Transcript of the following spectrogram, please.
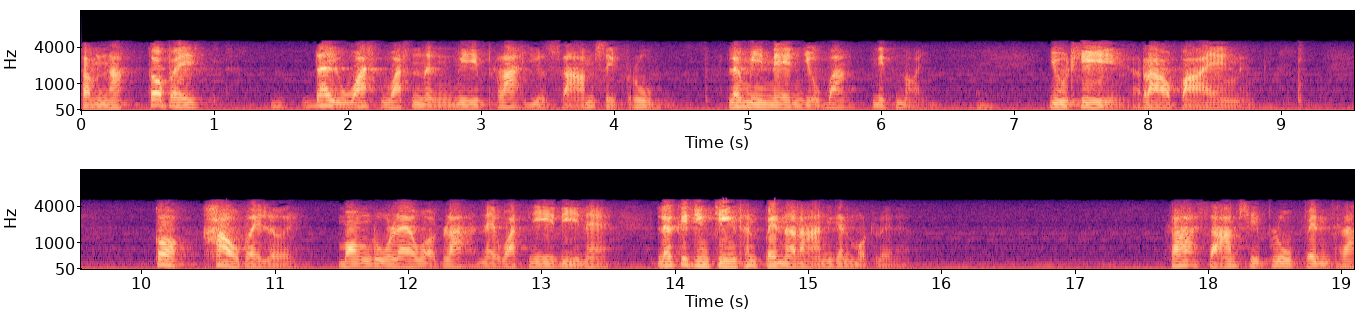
สำนักก็ไปได้วัดวัดหนึ่งมีพระอยู่สามสิบรูป แล้วมีเนนอยู่บ้างนิดหน่อย อยู่ที่ราวป่าแห่งหนึ่ง ก็เข้าไปเลย มองดูแล้วว่าพระในวัดนี้ดีแน่ แล้วก็จริง ๆ ท่านเป็นอรหันต์กันหมดเลยนะ พระสามสิบรูปเป็นพระ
